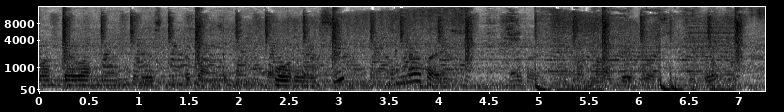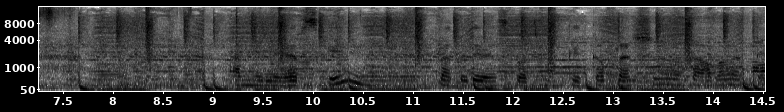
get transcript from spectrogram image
వన్ బై వన్ వేసుకుంటే బాగుంటుంది. కూర వేసి మళ్ళీ రైస్ రైస్ మళ్ళీ అదే ప్రొసీజర్లో అన్ని లేయర్స్కి ప్రతిదీ వేసుకోవచ్చు మనకి ఇంకా ఫ్రెష్ కావాలంటే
